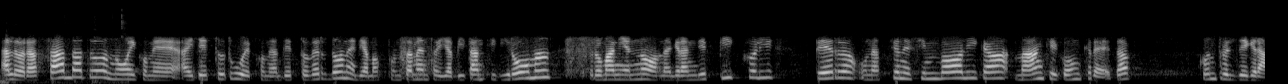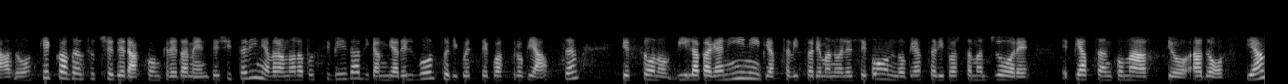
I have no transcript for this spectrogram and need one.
Allora, sabato noi, come hai detto tu e come ha detto Verdone, diamo appuntamento agli abitanti di Roma, romani e non, grandi e piccoli, per un'azione simbolica ma anche concreta contro il degrado. Che cosa succederà concretamente? I cittadini avranno la possibilità di cambiare il volto di queste quattro piazze che sono Villa Paganini, Piazza Vittorio Emanuele II, Piazza di Porta Maggiore e Piazza Ancomarsio ad Ostia,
